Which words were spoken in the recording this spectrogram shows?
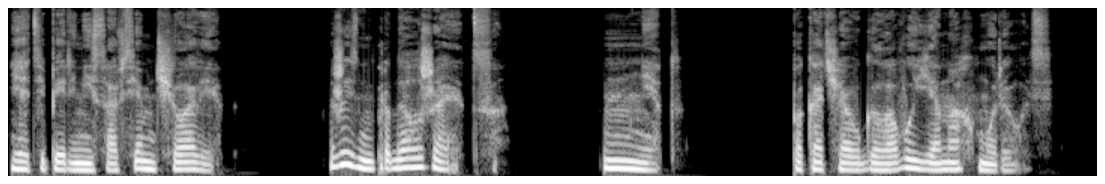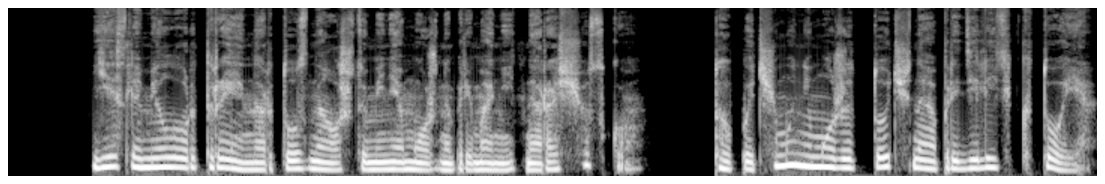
я теперь не совсем человек. Жизнь продолжается. Нет. Покачав головой, я нахмурилась. Если милорд Рейнард узнал, что меня можно приманить на расческу, то почему не может точно определить, кто я?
